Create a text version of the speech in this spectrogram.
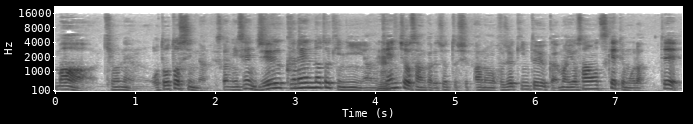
まあ去年一昨年になるんですか？2019年の時にあのうん。県庁さんからちょっとしあの補助金というか、まあ、予算をつけてもらって、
